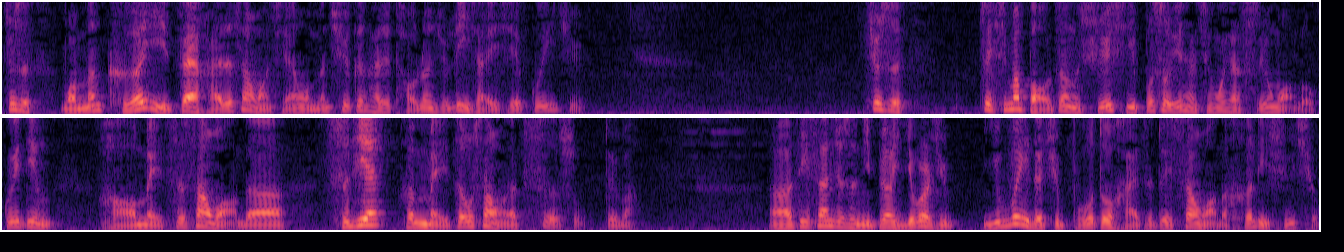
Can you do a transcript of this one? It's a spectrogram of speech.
就是我们可以在孩子上网前，我们去跟孩子讨论，去立下一些规矩，就是最起码保证学习不受影响情况下使用网络，规定好每次上网的时间和每周上网的次数，对吧？呃，第三就是你不要一味去一味的去剥夺孩子对上网的合理需求。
